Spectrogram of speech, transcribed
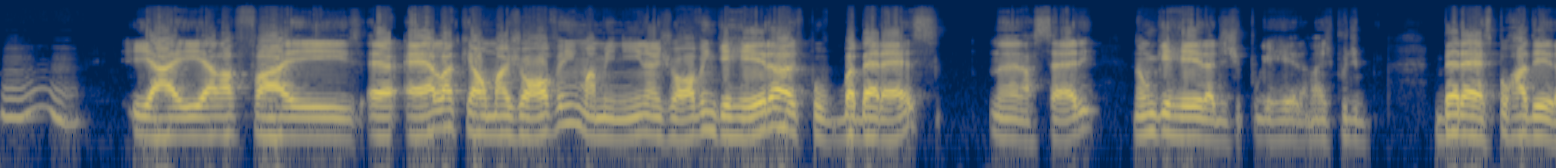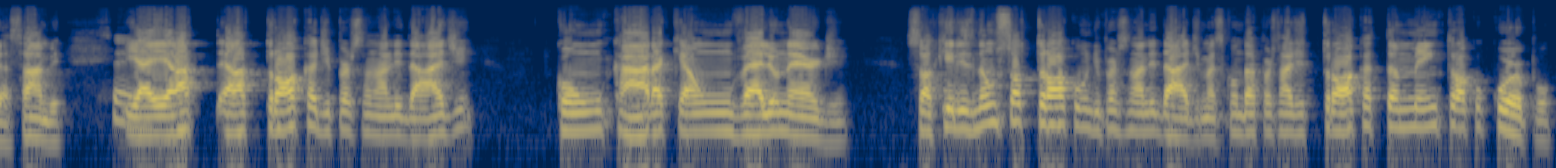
Hum. E aí ela faz. É, ela, que é uma jovem, uma menina jovem, guerreira, tipo, badass, né, na série. Não guerreira de tipo guerreira, mas tipo de badass, porradeira, sabe? Sim. E aí ela, ela troca de personalidade com um cara que é um velho nerd. Só que eles não só trocam de personalidade, mas quando a personagem troca, também troca o corpo.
